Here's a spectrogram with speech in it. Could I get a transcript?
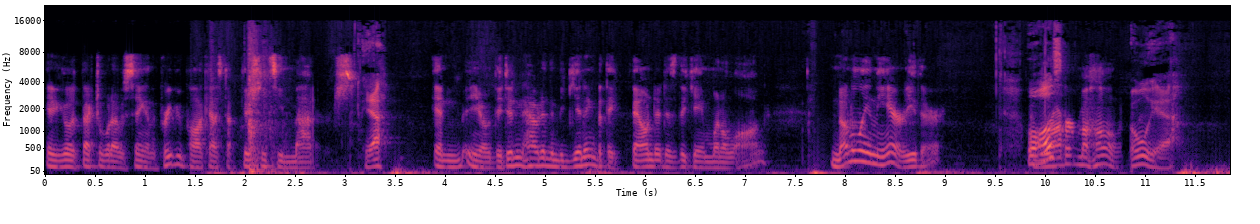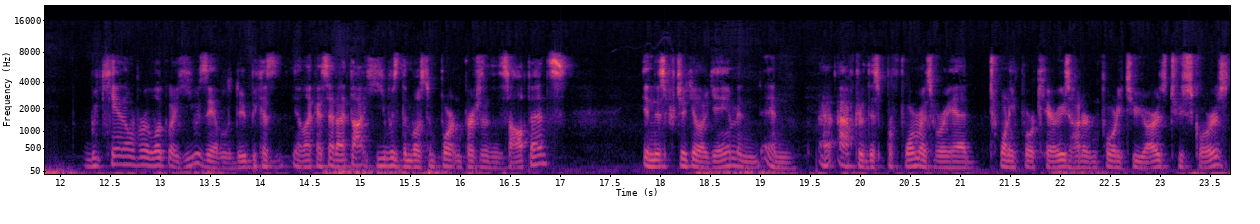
And it goes back to what I was saying in the preview podcast: efficiency matters yeah, and you know they didn't have it in the beginning, but they found it as the game went along. Not only in the air either. well, also, Robert Mahone, oh yeah, we can't overlook what he was able to do because, you know, like I said, I thought he was the most important person of this offense in this particular game. And and after this performance where he had 24 carries, 142 yards, two scores,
